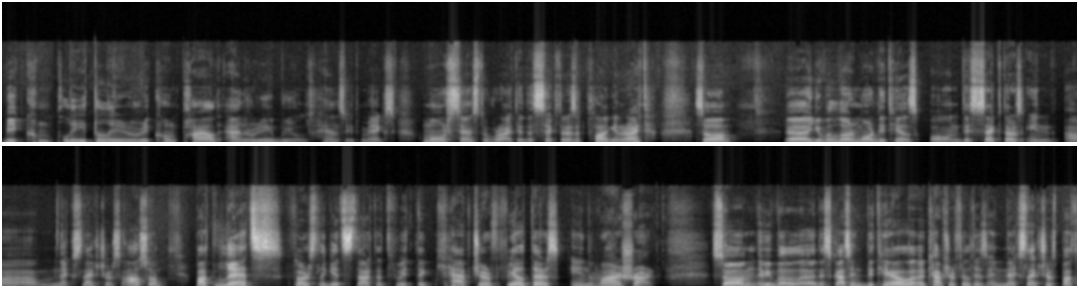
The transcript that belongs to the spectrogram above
be completely recompiled and rebuilt. Hence, it makes more sense to write a dissector as a plugin, right? So uh, you will learn more details on dissectors in um, next lectures also. But let's firstly get started with the capture filters in Wireshark. So um, we will uh, discuss in detail uh, capture filters in next lectures, but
